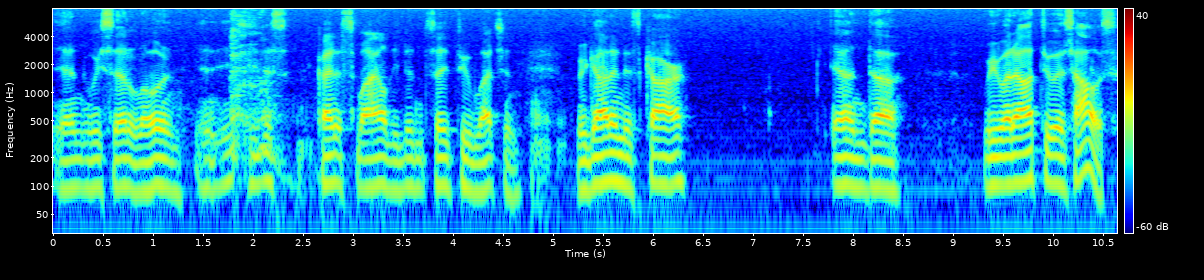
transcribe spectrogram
and we said hello, and, and he, he just kind of smiled. He didn't say too much, and we got in his car, and uh, we went out to his house.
